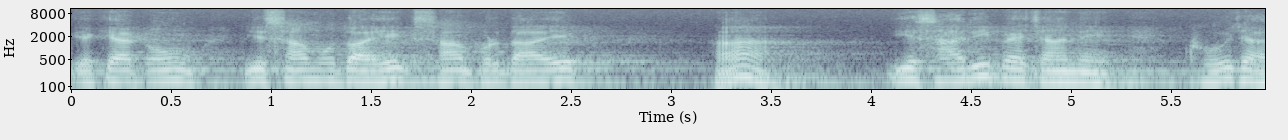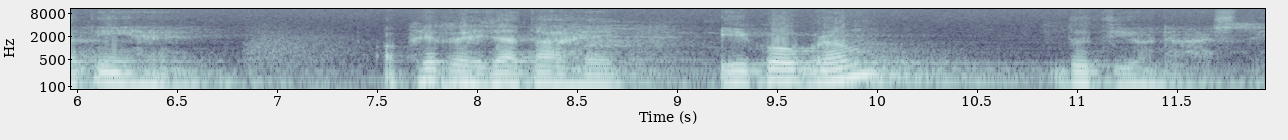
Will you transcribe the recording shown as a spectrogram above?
या क्या कहूँ, ये सामुदायिक, सांप्रदायिक हाँ ये सारी पहचानें खो जाती हैं और फिर रह जाता है एको ब्रह्म द्वितीय नास्ते।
